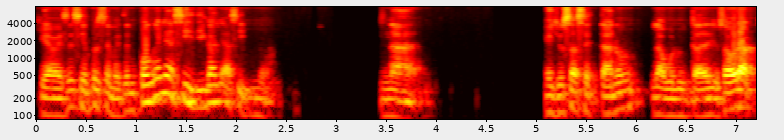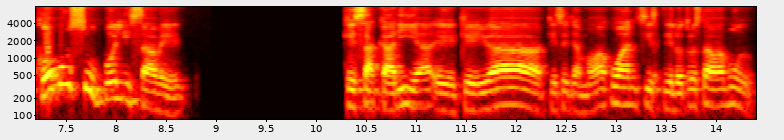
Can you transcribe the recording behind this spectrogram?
que a veces siempre se meten, póngale así, dígale así. No, nada. Ellos aceptaron la voluntad de Dios. Ahora, ¿cómo supo Elizabeth que Zacarías, eh, que iba, que se llamaba Juan, si el otro estaba mudo?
